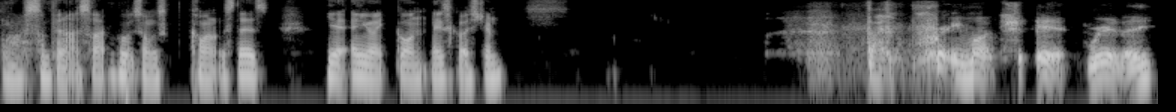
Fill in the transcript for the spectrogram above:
Oh, something outside. I thought someone's coming up the stairs. Yeah, anyway, go on. Next question. That's pretty much it, really.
